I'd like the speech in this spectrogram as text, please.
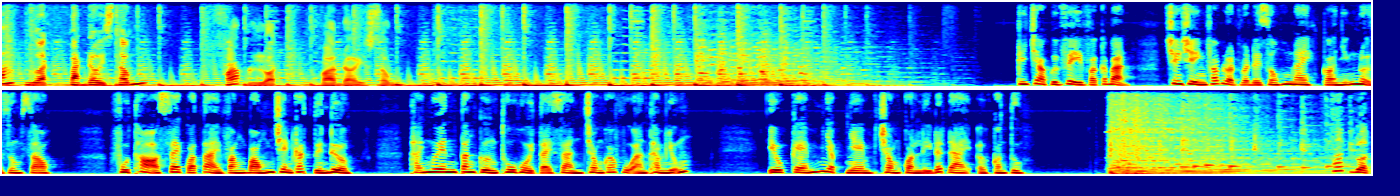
Pháp luật và đời sống. Pháp luật và đời sống. Kính chào quý vị và các bạn. Chương trình Pháp luật và đời sống hôm nay có những nội dung sau. Phú Thọ xe quá tải vắng bóng trên các tuyến đường. Thái Nguyên tăng cường thu hồi tài sản trong các vụ án tham nhũng. Yếu kém nhập nhèm trong quản lý đất đai ở Con Tum. Pháp luật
